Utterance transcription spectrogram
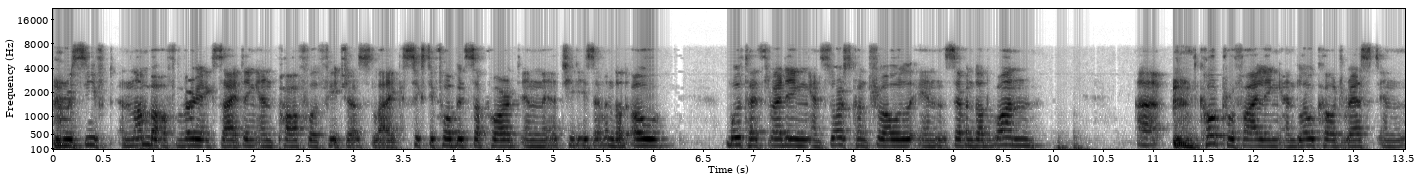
received a number of very exciting and powerful features like 64-bit support in TD 7.0, multi-threading and source control in 7.1, uh, code profiling and low-code REST in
